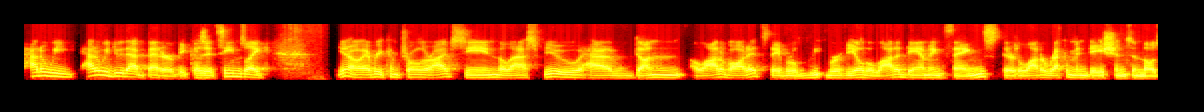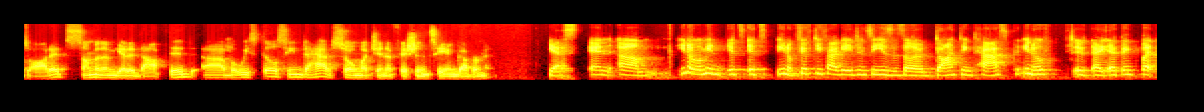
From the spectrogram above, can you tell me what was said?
How do we how do we do that better? Because it seems like you know every controller I've seen the last few have done a lot of audits. They've re- revealed a lot of damning things. There's a lot of recommendations in those audits. Some of them get adopted, uh, but we still seem to have so much inefficiency in government. Yes, and um, you know, I mean, it's it's you know, 55 agencies is a daunting task. You know, I, I, think, but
